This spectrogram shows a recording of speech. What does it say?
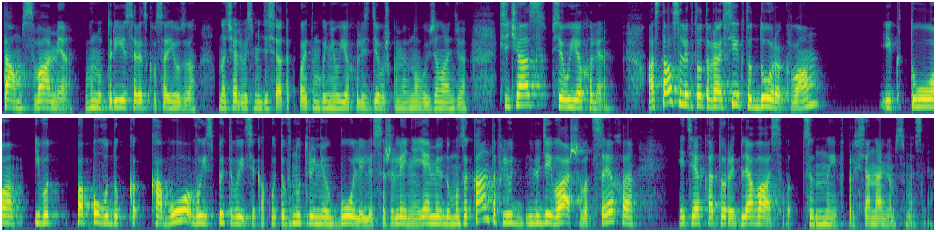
там с вами, внутри Советского Союза в начале 80-х, поэтому вы не уехали с девушками в Новую Зеландию. Сейчас все уехали. Остался ли кто-то в России, кто дорог вам, и кто... И вот по поводу кого вы испытываете какую-то внутреннюю боль или сожаление. Я имею в виду музыкантов, людей вашего цеха и тех, которые для вас вот ценны в профессиональном смысле.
